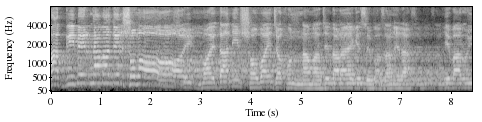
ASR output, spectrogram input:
মাগরিবের নামাজের সময়, ময়দানের সবাই যখন নামাজে দাঁড়ায় গেছে বাজানেরা, এবার ওই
